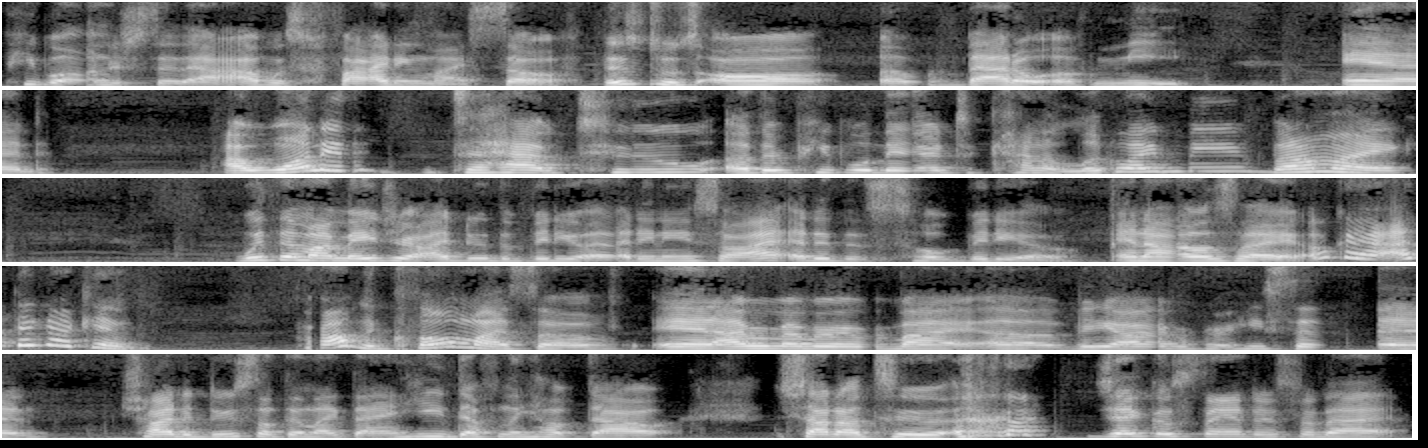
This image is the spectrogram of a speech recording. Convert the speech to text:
people understood that I was fighting myself. This was all a battle of me. And I wanted to have two other people there to kind of look like me, but I'm like, within my major, I do the video editing. So I edited this whole video and I was like, okay, I think I can probably clone myself. And I remember my uh, videographer, he said, try to do something like that. And he definitely helped out. Shout out to Jacob Sanders for that.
